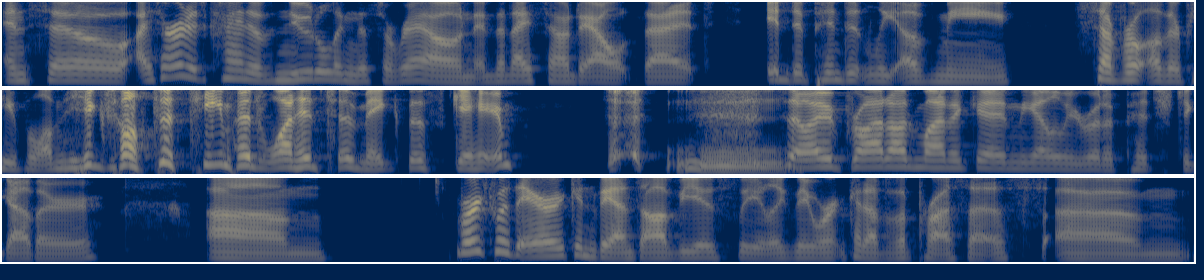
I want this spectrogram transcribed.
And so I started kind of noodling this around, and then I found out that independently of me several other people on the Exalted team had wanted to make this game. Mm. So I brought on Monica and Neil. and We wrote a pitch together. Um, worked with Eric and Vance, obviously. Like they weren't cut out of the process. Um,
